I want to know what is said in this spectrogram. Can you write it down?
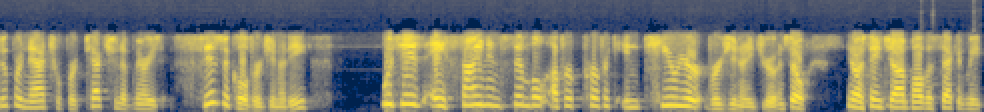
supernatural protection of Mary's physical virginity, which is a sign and symbol of her perfect interior virginity, Drew. And so, you know, St. John Paul II made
